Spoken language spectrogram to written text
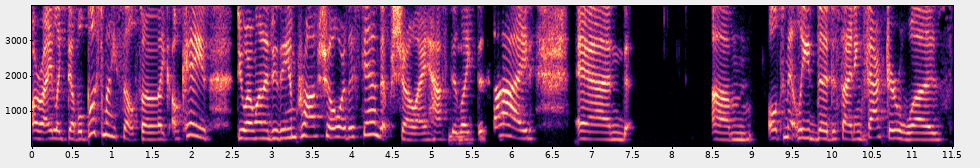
or I like double booked myself. So I'm like, okay, do I want to do the improv show or the stand up show? I have to like decide. And um, ultimately, the deciding factor was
